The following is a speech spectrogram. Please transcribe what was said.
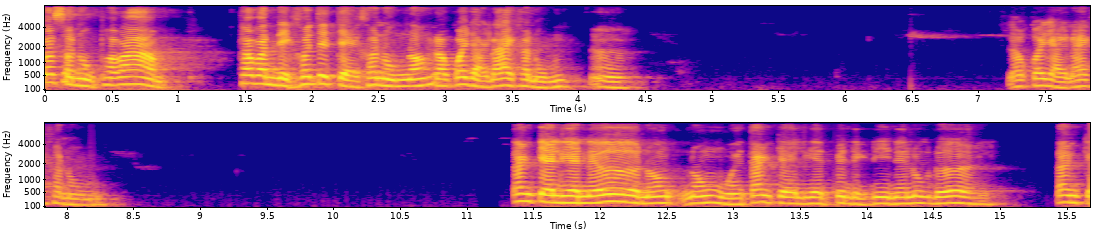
ก็สนุกเพราะว่า ถ้าวันเด็กเขาจะแจกขนมเนาะเราก็อยากได้ขนมเออเราก็อยากได้ขนม ตั้งใจเรียนเด้อน้องน้องหมวย ตั้งใจเรียนเป็นเด็กดีในลูกเด้อตั้งใจ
